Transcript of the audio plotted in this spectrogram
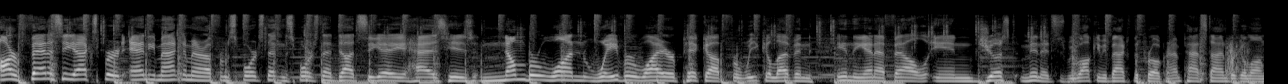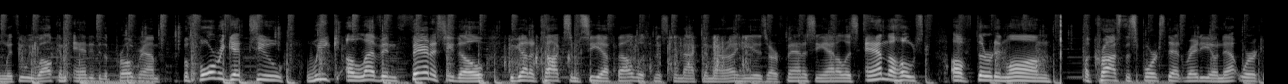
Our fantasy expert, Andy McNamara from Sportsnet and Sportsnet.ca, has his number one waiver wire pickup for week 11 in the NFL in just minutes. As we welcome you back to the program, Pat Steinberg along with you. We welcome Andy to the program. Before we get to week 11 fantasy, though, we got to talk some CFL with Mr. McNamara. He is our fantasy analyst and the host of Third and Long across the Sportsnet Radio Network.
